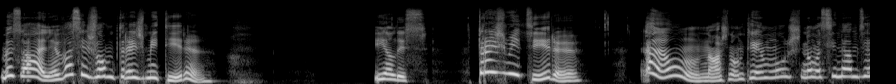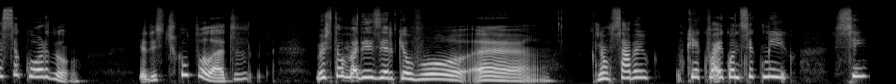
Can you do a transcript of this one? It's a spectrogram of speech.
Mas olha, vocês vão me transmitir? E ele disse: Transmitir? Não, nós não temos, não assinamos esse acordo. Eu disse: Desculpa lá, tu, mas estão-me a dizer que eu vou. Uh, que não sabem o que é que vai acontecer comigo. Sim,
